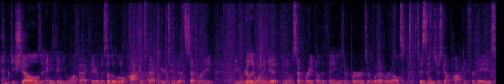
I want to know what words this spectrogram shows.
empty shells, anything you want back there. And there's other little pockets back here too that separate. If you really want to get, you know, separate other things or birds or whatever else, this thing's just got pockets for days.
